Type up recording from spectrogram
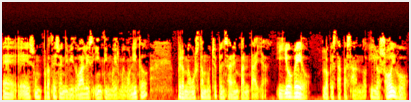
es un proceso individual, es íntimo y es muy bonito, pero me gusta mucho pensar en pantalla. Y yo veo lo que está pasando y los oigo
